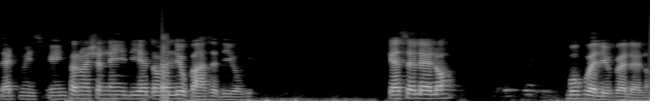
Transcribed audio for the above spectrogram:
दैट मीन्स इंफॉर्मेशन नहीं दी है तो वैल्यू कहाँ से दी होगी? कैसे ले लो? बुक वैल्यू पे ले लो।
